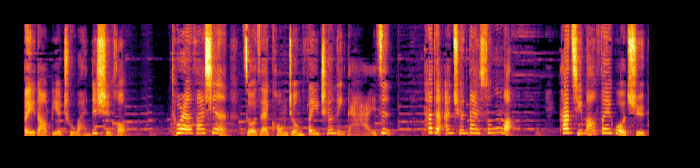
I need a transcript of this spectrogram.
飞到别处玩的时候，突然发现坐在空中飞车里的孩子，他的安全带松了。他急忙飞过去，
